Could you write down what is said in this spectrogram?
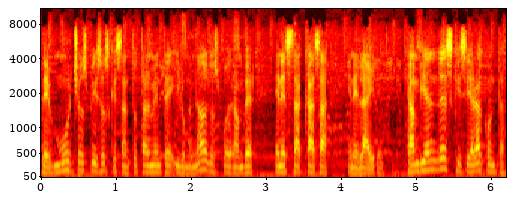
de muchos pisos que están totalmente iluminados los podrán ver en esta casa en el aire. También les quisiera contar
